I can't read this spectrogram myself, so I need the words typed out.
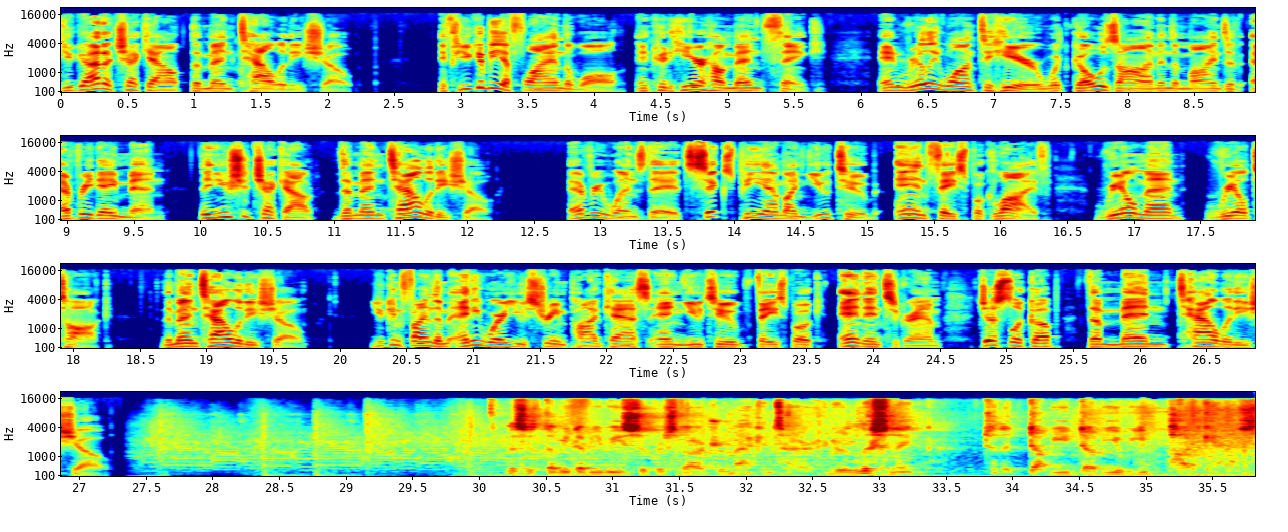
you got to check out The Mentality Show. If you could be a fly on the wall and could hear how men think and really want to hear what goes on in the minds of everyday men, then you should check out The Mentality Show. Every Wednesday at 6 p.m. on YouTube and Facebook Live. Real Men, Real Talk. The Mentality Show. You can find them anywhere you stream podcasts and YouTube, Facebook, and Instagram. Just look up The Mentality Show. This is WWE superstar Drew McIntyre, and you're listening to the WWE Podcast.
